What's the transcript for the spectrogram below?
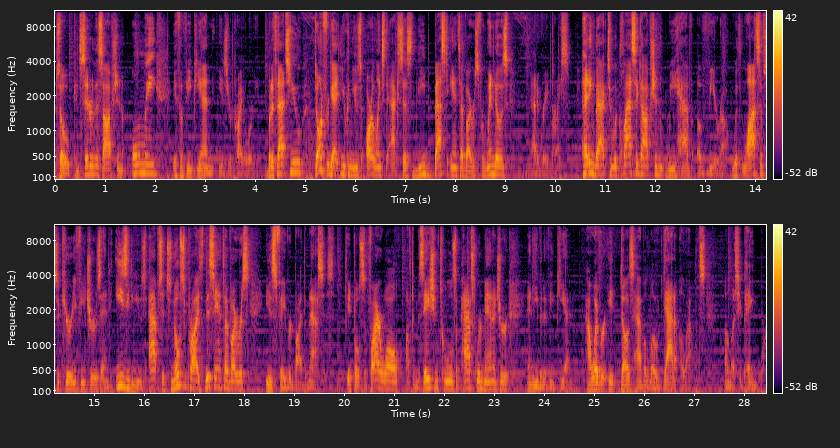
So consider this option only if a VPN is your priority. But if that's you, don't forget you can use our links to access the best antivirus for Windows at a great price. Heading back to a classic option, we have Avira. With lots of security features and easy to use apps, it's no surprise this antivirus is favored by the masses. It boasts a firewall, optimization tools, a password manager, and even a VPN. However, it does have a low data allowance, unless you pay more.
